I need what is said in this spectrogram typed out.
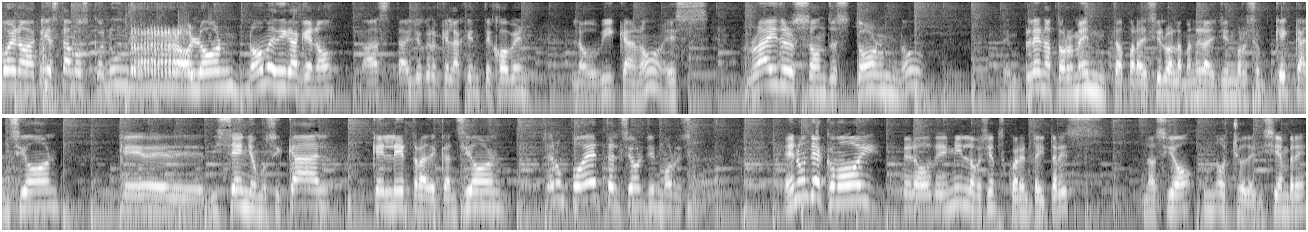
Bueno, aquí estamos con un rolón. No me diga que no. hasta yo creo que la gente joven la ubica, ¿no? Es Riders on the Storm, ¿no? En plena tormenta, para decirlo a la manera de Jim Morrison. Qué canción, qué diseño musical, qué letra de canción. Era un poeta el señor Jim Morrison. En un día como hoy, pero de 1943, nació un 8 de diciembre,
